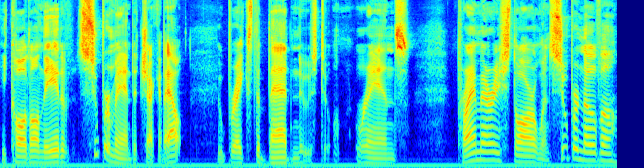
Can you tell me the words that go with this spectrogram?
He called on the aid of Superman to check it out, who breaks the bad news to him. Rann's primary star went supernova,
